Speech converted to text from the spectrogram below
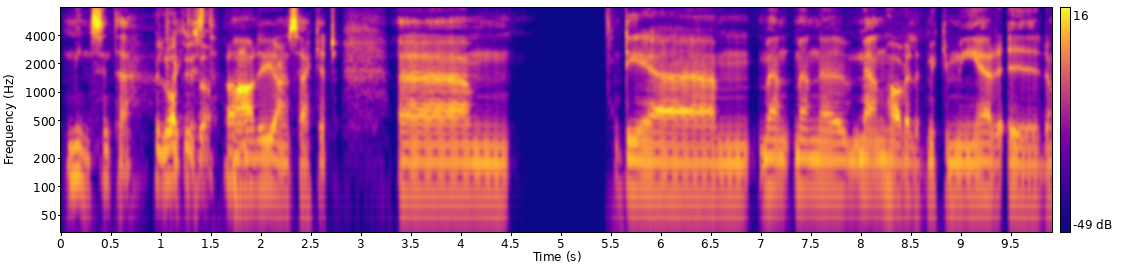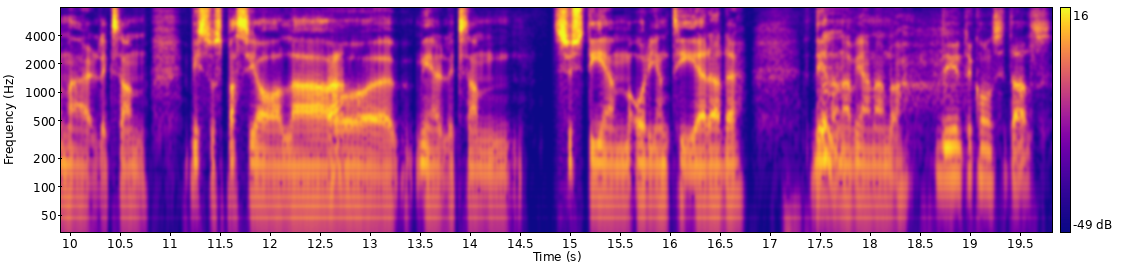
minns inte. Det låter ju faktiskt. så. Ja, Ja. det gör den säkert. Ehm, det, ehm, men, men eh, män har väldigt mycket mer i de här liksom visospatiala Ja. och eh, mer liksom systemorienterade delarna Mm. av hjärnan då. Det är ju inte konstigt alls.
